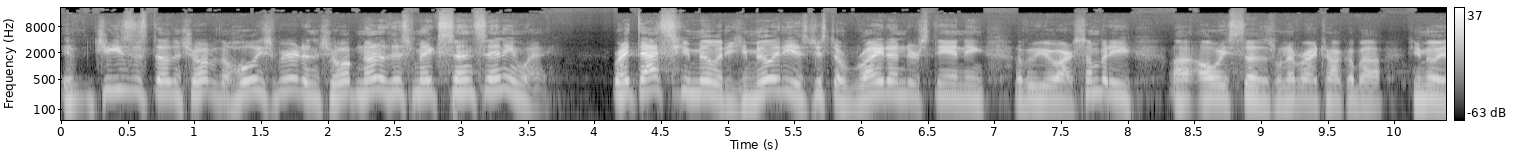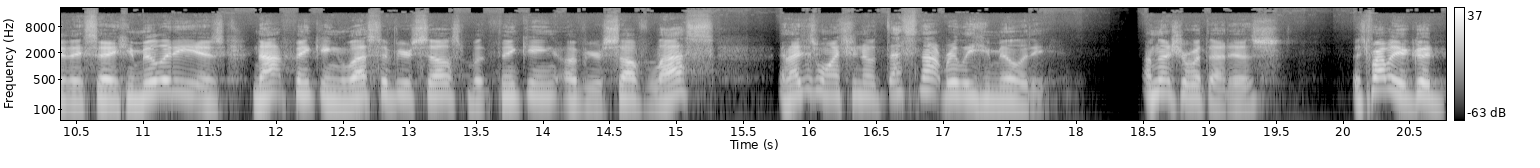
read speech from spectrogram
if Jesus doesn't show up, if the Holy Spirit doesn't show up, none of this makes sense anyway right? That's humility. Humility is just a right understanding of who you are. Somebody uh, always says this whenever I talk about humility. They say, humility is not thinking less of yourself, but thinking of yourself less. And I just want you to know that's not really humility. I'm not sure what that is. It's probably a good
